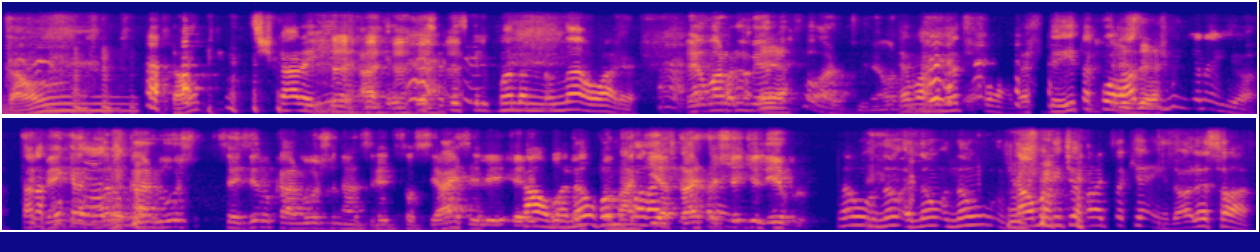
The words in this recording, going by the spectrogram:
Dá um. dá um. Esses caras aí, eu tenho certeza que ele manda na hora. É um argumento é. forte. É um argumento, é um argumento forte. O FBI tá colado é. nos meninos aí, ó. Tá Se bem que agora o Carluxo, vocês viram o Carluxo nas redes sociais? Ele, ele Calma, não vamos falar aqui atrás, tá cheio de livro. Não, não, não, não, calma que a gente vai falar disso aqui ainda. Olha só.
